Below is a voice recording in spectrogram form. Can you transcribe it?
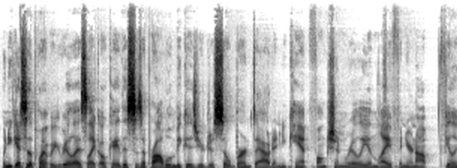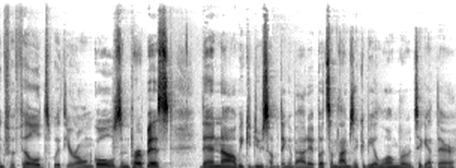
when you get to the point where you realize like okay this is a problem because you're just so burnt out and you can't function really in life and you're not feeling fulfilled with your own goals and purpose then uh, we could do something about it. But sometimes it could be a long road to get there.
